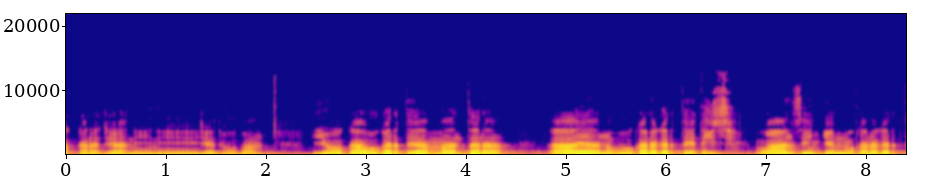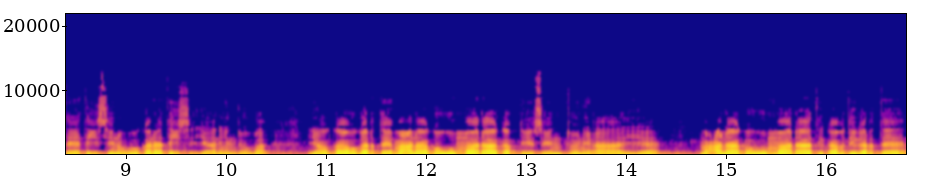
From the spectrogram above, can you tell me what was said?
akkana je'aniini jedhuuba yookaan gartee ammaan tana aayaa nu'uu kana gartee tiisi waan siin jennu kana gartee tiisi nu'uu kana tiisi jedhaniin duuba yookaan gartee macnaa gowwummaadhaa qabdi isiin tuni aayyee. معناه قوما داتي قبدي قرتي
